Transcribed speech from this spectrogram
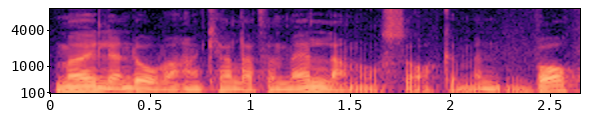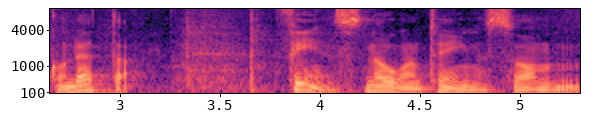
möjligen då vad han kallar för mellanorsaker. Men bakom detta finns någonting som,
